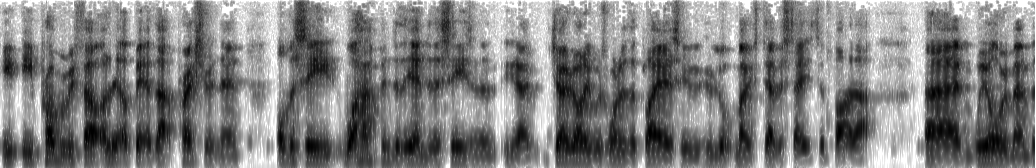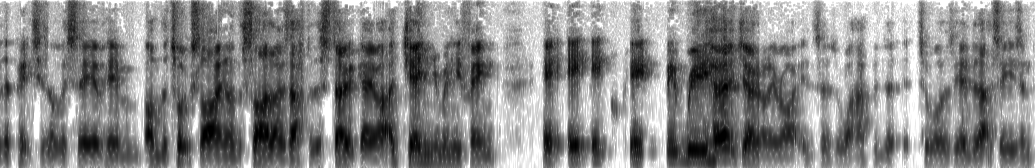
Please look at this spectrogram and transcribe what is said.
he, he probably felt a little bit of that pressure, and then obviously, what happened at the end of the season, you know, Joe Lolley was one of the players who who looked most devastated by that. Um, we all remember the pictures, obviously, of him on the touchline, on the sidelines after the Stoke game. I genuinely think it it it, it, it really hurt Joe Lolley, right, in terms of what happened towards the end of that season.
